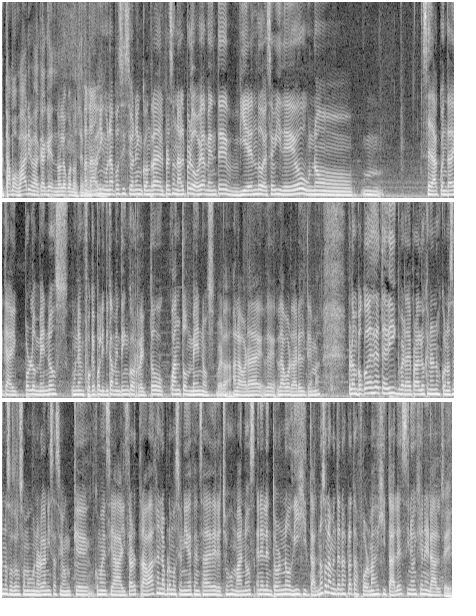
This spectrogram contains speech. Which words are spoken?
Estamos varios acá que no lo no conocemos. tengo ninguna posición en contra del personal, pero obviamente viendo ese video uno mm, se da cuenta de que hay por lo menos un enfoque políticamente incorrecto, cuanto menos, ¿verdad? A la hora de, de- de abordar el tema. Pero un poco desde TEDIC, ¿verdad? Para los que no nos conocen, nosotros somos una organización que, como decía Aizar, trabaja en la promoción y defensa de derechos humanos en el entorno digital, no solamente en las plataformas digitales, sino en general. Sí.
